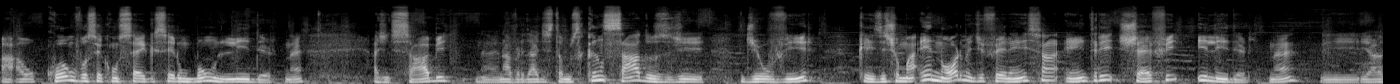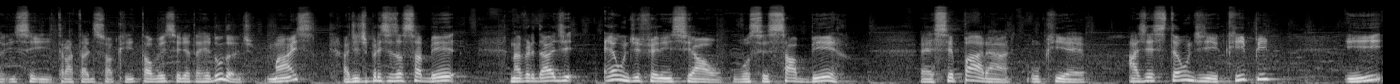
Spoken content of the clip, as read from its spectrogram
a, o quão você consegue ser um bom líder, né? A gente sabe, né, na verdade estamos cansados de, de ouvir que existe uma enorme diferença entre chefe e líder, né? E, e, a, e, se, e tratar disso aqui talvez seria até redundante. Mas a gente precisa saber, na verdade, é um diferencial você saber é, separar o que é a gestão de equipe e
